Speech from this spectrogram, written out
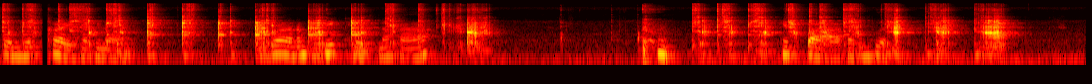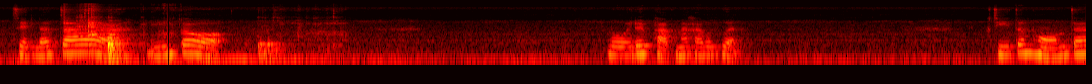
ส่วนเห็ดไข่ค่ะพี่น้องว่าน้ำพริกเห็ดนะคะ เห็ดป่าค่ะเพื่อนๆ เสร็จแล้วจ้า นี่ก็โรยด้วยผักนะคะเพื่อนๆชีต้นหอมจ้า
